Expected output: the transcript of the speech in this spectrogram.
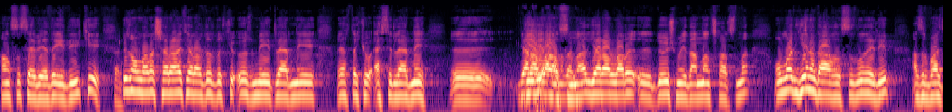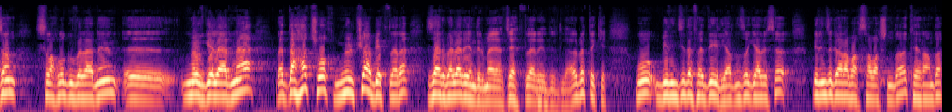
hansı səviyyədə idi ki, Bəli. biz onlara şərait yaradırdıq ki, öz meyidlərini və yaxud da ki, o əsirlərini e, geri alsınlar, yaralıları e, döyüş meydanından çıxarsınlar. Onlar yenə də ağılsızlıq eləyib Azərbaycan silahlı qüvvələrinin e, mövqələrinə və daha çox mülki obyektlərə zərbələr endirməyə cəhdlər edirdilər. Əlbəttə ki, Bu birinci dəfə deyil. Yadınıza gəlirsə, birinci Qarabağ savaşında Tehranda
